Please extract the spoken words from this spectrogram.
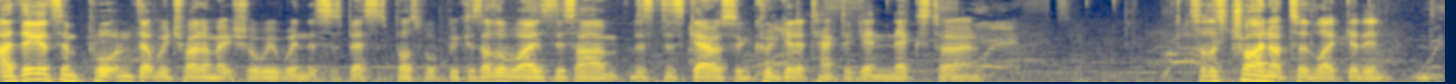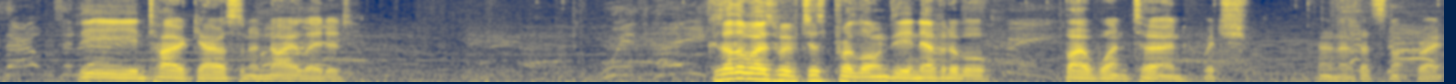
I think it's important that we try to make sure we win this as best as possible, because otherwise this arm this this garrison could get attacked again next turn. So let's try not to like get in the entire garrison annihilated. Because otherwise we've just prolonged the inevitable by one turn, which, I don't know, that's not great.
